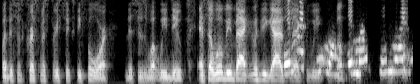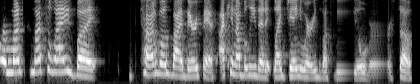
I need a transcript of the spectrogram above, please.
but this is Christmas 364. This is what we do. And so we'll be back with you guys it next week. Like, oh. It might seem like we're months, months away, but time goes by very fast. I cannot believe that it like January is about to be over. So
